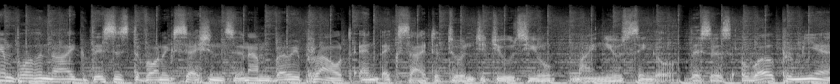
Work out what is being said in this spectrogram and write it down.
Am Paul van Dyk, this is the VONYC Sessions, and I'm very proud and excited to introduce you my new single. This is a world premiere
